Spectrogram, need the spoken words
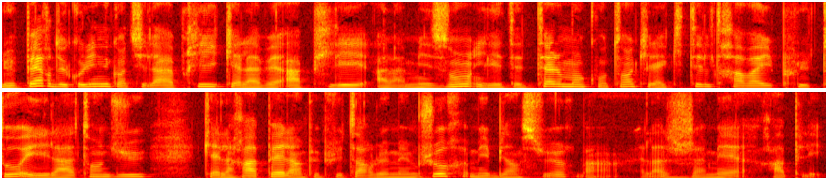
Le père de Colline, quand il a appris qu'elle avait appelé à la maison, il était tellement content qu'il a quitté le travail plus tôt et il a attendu qu'elle rappelle un peu plus tard le même jour, mais bien sûr, ben, elle a jamais rappelé.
